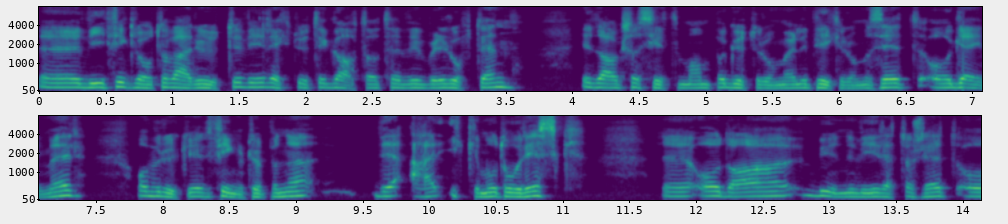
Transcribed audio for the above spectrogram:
Eh, vi fikk lov til å være ute, vi lekte ute i gata til vi ble ropt inn. I dag så sitter man på gutterommet eller pikerommet sitt og gamer og bruker fingertuppene. Det er ikke motorisk. Eh, og da begynner vi rett og slett å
